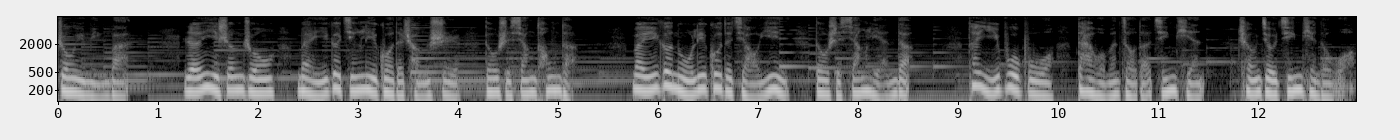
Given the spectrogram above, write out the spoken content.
终于明白。”人一生中每一个经历过的城市都是相通的，每一个努力过的脚印都是相连的。他一步步带我们走到今天，成就今天的我。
